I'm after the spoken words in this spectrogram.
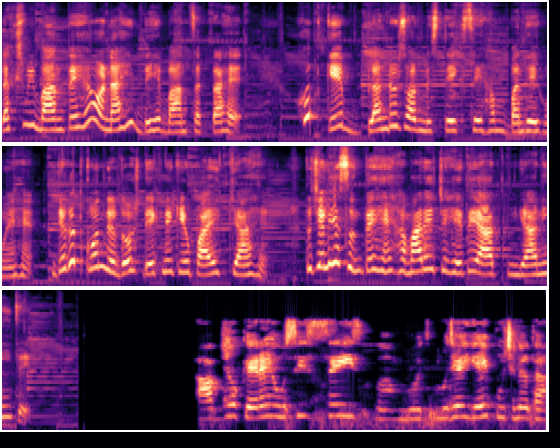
लक्ष्मी बांधते हैं और ना ही देह बाँध सकता है। खुद के ब्लंडर्स और मिस्टेक से हम बंधे हुए हैं। जगत को निर्दोष देखने के उपाय क्या हैं? तो चलिए सुनते हैं हमारे चहेते आत्मज्ञानी से। आप जो कह रहे हैं उसी से ही, मुझे यही पूछना था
